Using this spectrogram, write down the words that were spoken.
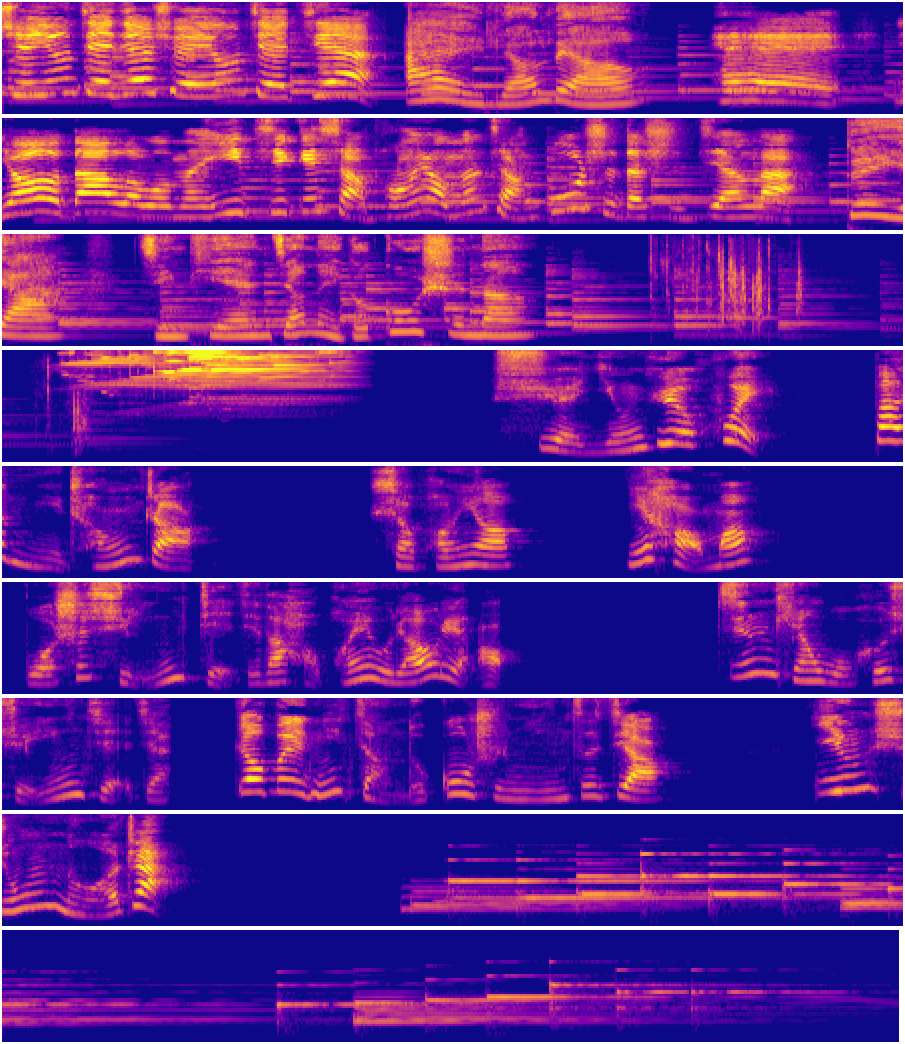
雪莹姐姐，雪莹姐姐，爱聊聊，嘿嘿，又到了我们一起给小朋友们讲故事的时间了。对呀，今天讲哪个故事呢？雪莹月会，伴你成长。小朋友，你好吗？我是雪莹姐姐的好朋友了了。今天我和雪莹姐姐要为你讲的故事名字叫《英雄哪吒》。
